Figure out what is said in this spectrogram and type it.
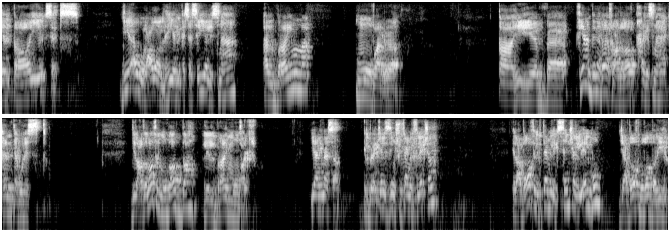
ال triceps. دي أول عضلة اللي هي الأساسية اللي اسمها ال prime mover طيب في عندنا بقى في العضلات حاجة اسمها antagonist دي العضلات المضادة لل prime mover يعني مثلا ال brachialis دي مش بتعمل flexion العضلات اللي بتعمل extension لل elbow دي عضلات مضادة ليها.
